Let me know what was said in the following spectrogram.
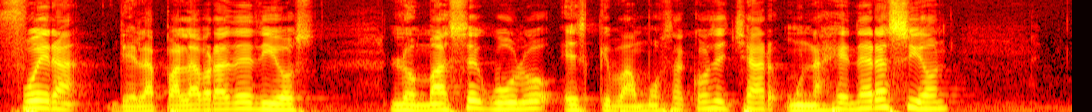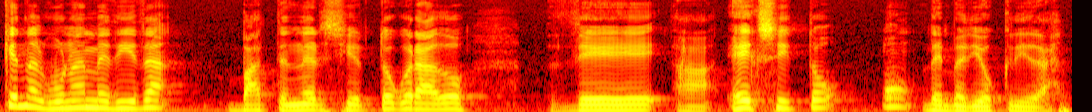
fuera de la palabra de Dios, lo más seguro es que vamos a cosechar una generación que en alguna medida va a tener cierto grado de ah, éxito o de mediocridad.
